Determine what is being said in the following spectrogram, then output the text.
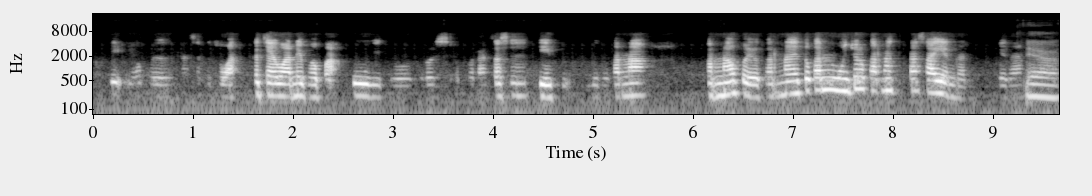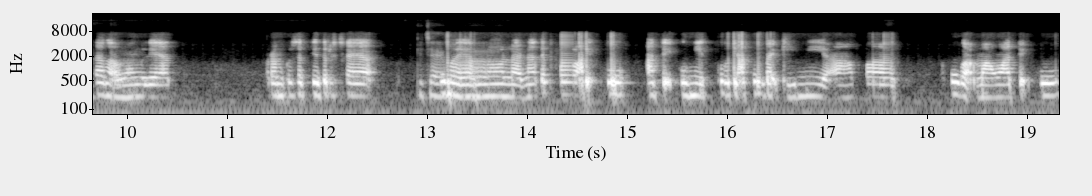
nanti ya ya, rasa kecewa kecewaannya bapakku gitu. Terus apa, rasa sedih gitu. Karena karena apa ya? Karena itu kan muncul karena kita sayang kan ya kan? Ya kita nggak mau melihat orangku sedih terus kayak aku kecewa bayang lah nanti kalau adikku adikku ngikuti aku kayak gini ya apa? Aku nggak mau adikku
